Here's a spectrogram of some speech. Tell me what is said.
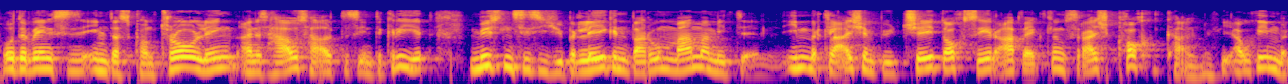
oder wenigstens in das Controlling eines Haushaltes integriert, müssen sie sich überlegen, warum Mama mit immer gleichem Budget doch sehr abwechslungsreich kochen kann. Wie auch immer.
